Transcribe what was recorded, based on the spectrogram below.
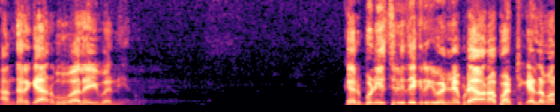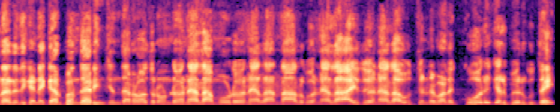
అందరికీ అనుభవాలే ఇవన్నీ. గర్భిణీ స్త్రీ దగ్గరికి వెళ్ళినప్పుడు ఏమైనా పట్టుకెళ్ళమన్నారు. ఎందుకంటే గర్భం ధరించిన తర్వాత రెండో నెల మూడో నెల నాలుగో నెల ఐదో నెల అవుతుంటే వాళ్ళకి కోరికలు పెరుగుతాయి.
